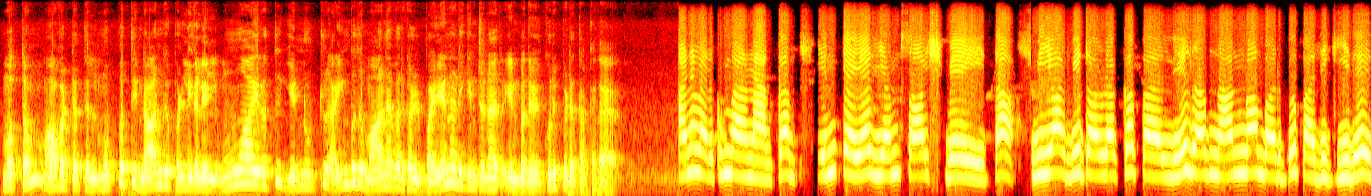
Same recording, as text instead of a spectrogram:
மொத்தம் மாவட்டத்தில் முப்பத்தி நான்கு பள்ளிகளில் மூவாயிரத்து எண்ணூற்று ஐம்பது மாணவர்கள் பயனடைகின்றனர் என்பது குறிப்பிடத்தக்கது. அனைவருக்கும் வணக்கம். என் பெயர் எம் சாய் ஸ்வேதா. விஆர்வி தொடக்க பள்ளியில் நான்காம் பருப்பு படிக்கிறேன்.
